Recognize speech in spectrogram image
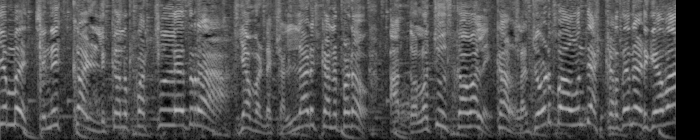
ఈ మధ్య నీ కళ్ళు కనపట్టలేదురా ఎవడ కళ్ళాడు కనపడవు? అద్దంలో చూసుకోవాలి. కళ్ళజోడు బాగుంది ఎక్కడదని అడిగావా?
